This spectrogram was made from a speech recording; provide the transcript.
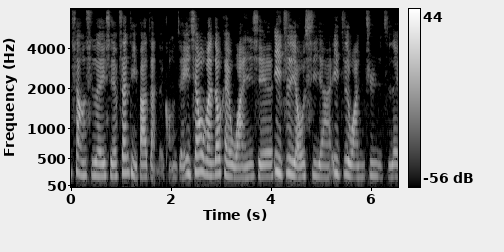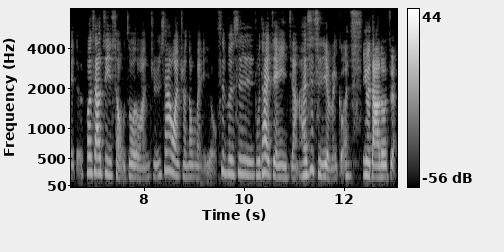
丧失了一些身体发展的空间？以前我们都可以玩一些益智游戏啊、益智玩具之类的，或是要自己手做的玩具，现在完全都没有，是不是不太建议这样？还是其实也没关系，因为大家都这样。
